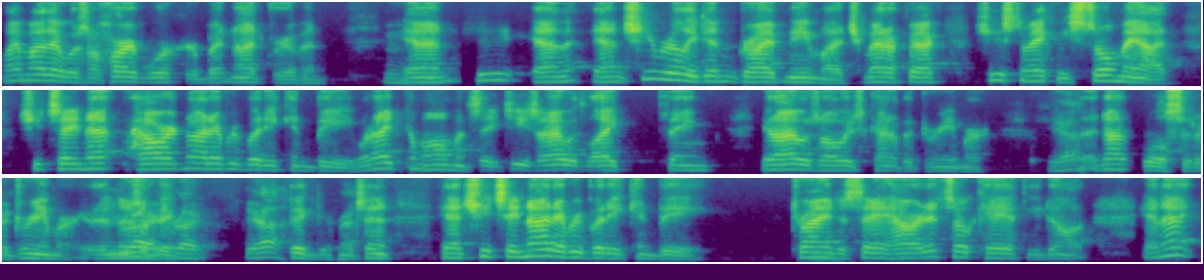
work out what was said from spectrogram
my mother was a hard worker, but not driven. Mm-hmm. And she and and she really didn't drive me much. Matter of fact, she used to make me so mad. She'd say, "Not Howard, not everybody can be." When I'd come home and say, "Geez, I would like thing," you know, I was always kind of a dreamer. Yeah. Not a bullshit, a dreamer. And there's right, a big, right. yeah. big difference. And and she'd say, "Not everybody can be." Trying mm-hmm. to say, Howard, it's okay if you don't. And that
